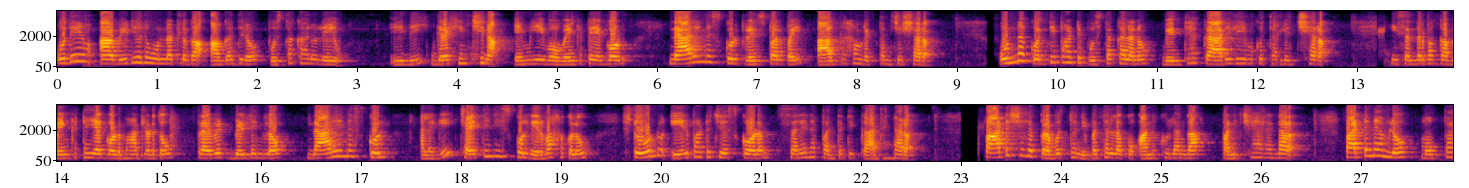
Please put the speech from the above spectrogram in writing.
ఉదయం ఆ వీడియోలో ఉన్నట్లుగా ఆ గదిలో పుస్తకాలు లేవు. ఇది గ్రహించిన MEO Venkataiah Goud Narayana school principal పై ఆగ్రహం వ్యక్తం చేశారు. ఉన్న కొద్దిపాటి పుస్తకాలను విద్యా కార్యాలయంకు తరలించారు. ఈ సందర్భంగా వెంకటయ్య గౌడ్ మాట్లాడుతూ ప్రైవేట్ బిల్డింగ్లో నారాయణ స్కూల్ అలాగే చైతన్య స్కూల్ నిర్వాహకులు స్టోర్ను ఏర్పాటు చేసుకోవడం సరైన పద్ధతి కాదన్నారు. పాఠశాల ప్రభుత్వ నిబంధనలకు అనుకూలంగా పనిచేయాలన్నారు. పట్టణంలో ముప్పై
